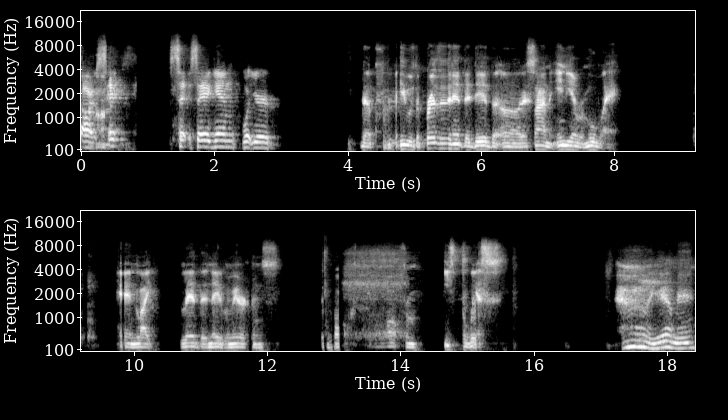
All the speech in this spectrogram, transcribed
all right, say, say, say again what your The he was the president that did the uh that signed the Indian Removal Act and like led the Native Americans to walk, walk from east to west. Oh yeah, man.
